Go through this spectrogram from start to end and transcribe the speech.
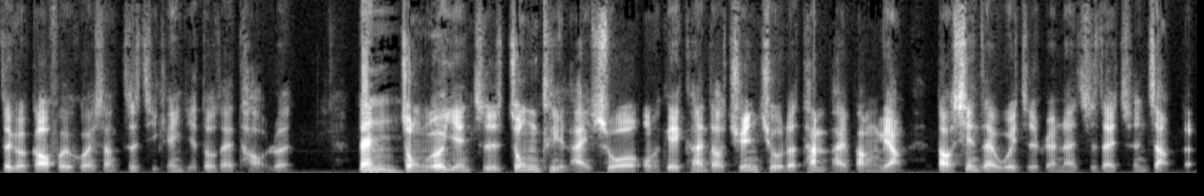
这个高峰会上这几天也都在讨论。但总而言之，总体来说，我们可以看到全球的碳排放量到现在为止仍然是在成长的。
